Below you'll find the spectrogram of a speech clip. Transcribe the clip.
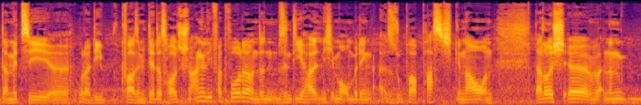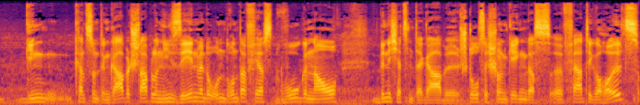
damit sie äh, oder die quasi mit der das Holz schon angeliefert wurde und dann sind die halt nicht immer unbedingt super passig genau und dadurch äh, dann ging, kannst du mit dem Gabelstapler nie sehen, wenn du unten drunter fährst, wo genau bin ich jetzt mit der Gabel. Stoße ich schon gegen das äh, fertige Holz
